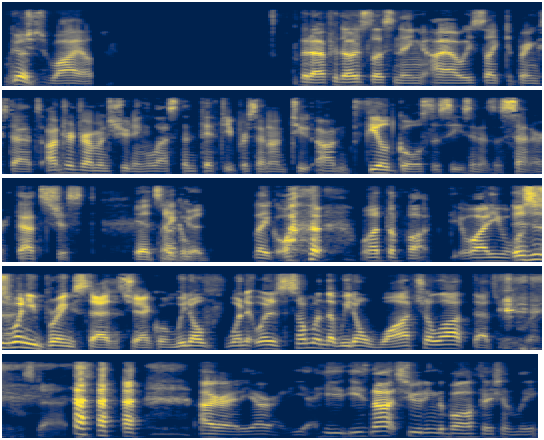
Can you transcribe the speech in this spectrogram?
Which Good. is wild. But uh, for those listening, I always like to bring stats. Andre Drummond shooting less than fifty percent on two on field goals this season as a center. That's just Yeah, it's Like not a- good. like what the fuck? Why do you? Want This is that? when you bring stats, Jack. When we don't, when, it, when it's someone that we don't watch a lot, that's when you bring in the stats. alrighty, alrighty. Yeah, he he's not shooting the ball efficiently.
